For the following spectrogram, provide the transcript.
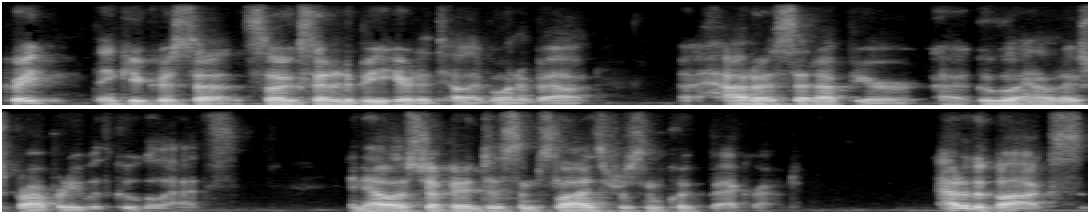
Great. Thank you, Krista. So excited to be here to tell everyone about uh, how to set up your uh, Google Analytics property with Google Ads. And now let's jump into some slides for some quick background. Out of the box,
